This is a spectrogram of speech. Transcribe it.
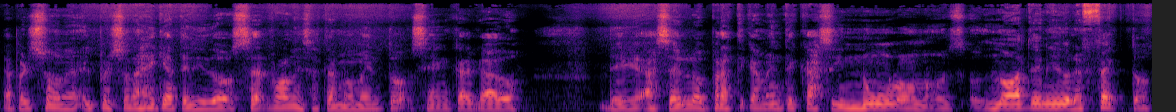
la persona, el personaje que ha tenido Seth Rollins hasta el momento, se ha encargado de hacerlo prácticamente casi nulo, no, ha tenido el efecto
